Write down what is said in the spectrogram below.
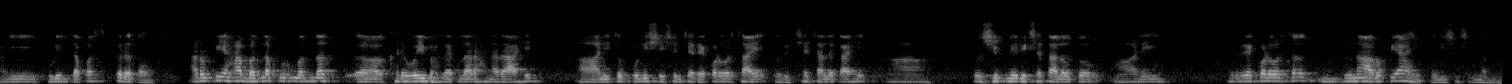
आणि पुढील तपास करत आहोत. आरोपी हा बदलापूरमधलाच खरवई भागातला राहणारा आहे. आणि तो पोलीस स्टेशनच्या रेकॉर्डवरचा आहे. तो रिक्षाचालक आहे. तो शिपने रिक्षा चालवतो. आणि रेकॉर्डवरचा जुना आरोपी आहे पोलीस स्टेशनमधला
